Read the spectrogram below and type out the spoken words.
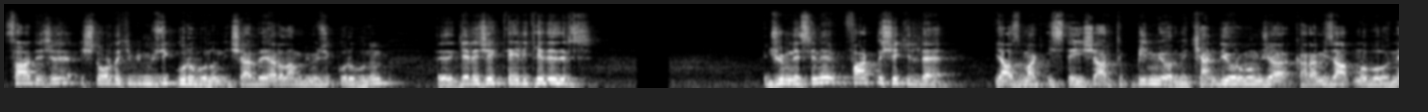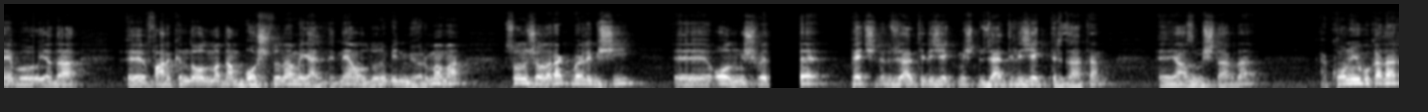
sadece işte oradaki bir müzik grubunun içeride yer alan bir müzik grubunun e, gelecek tehlikededir cümlesini farklı şekilde yazmak isteyişi artık bilmiyorum. ya. Kendi yorumumca kara mizah mı bu ne bu ya da e, farkında olmadan boşluğuna mı geldi ne olduğunu bilmiyorum ama sonuç olarak böyle bir şey e, olmuş ve de patch ile düzeltilecekmiş düzeltilecektir zaten e, yazmışlar da. Ya konuyu bu kadar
